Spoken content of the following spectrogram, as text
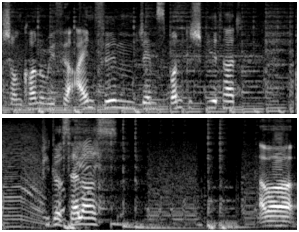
Sean Connery für einen Film James Bond gespielt hat. Peter Sellers. Aber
